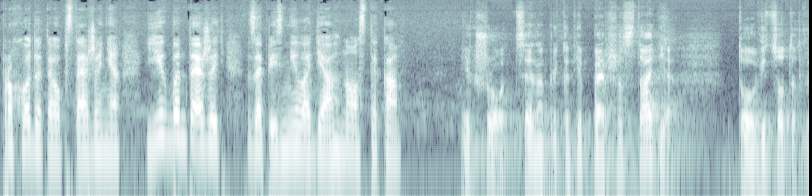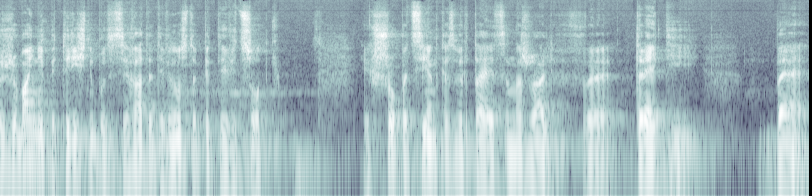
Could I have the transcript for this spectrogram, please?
проходити обстеження. Їх бентежить запізніла діагностика. Якщо це, наприклад, є перша стадія, то відсоток виживання п'ятирічний буде сягати 95%. Якщо пацієнтка звертається, на жаль, в третій Б,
